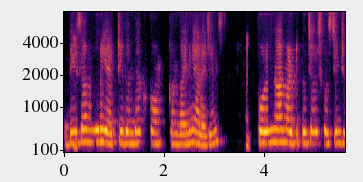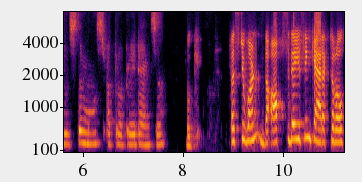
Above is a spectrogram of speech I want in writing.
These are more reactive than the com- combining halogens. Following our multiple choice question, choose the most appropriate answer. Okay. First one, the oxidizing character of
